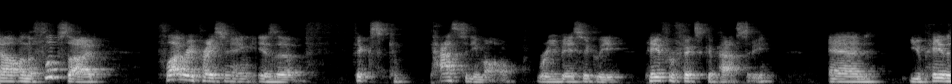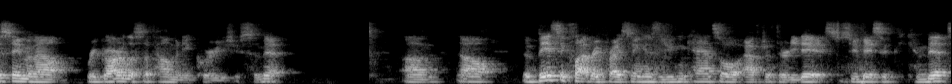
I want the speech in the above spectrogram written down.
Now on the flip side, flat rate pricing is a fixed capacity model where you basically pay for fixed capacity and you pay the same amount regardless of how many queries you submit. Um, now, the basic flat rate pricing is that you can cancel after 30 days. So you basically commit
